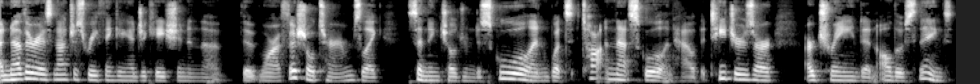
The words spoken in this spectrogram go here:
Another is not just rethinking education in the, the more official terms, like sending children to school and what's taught in that school and how the teachers are, are trained and all those things.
